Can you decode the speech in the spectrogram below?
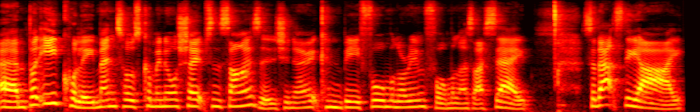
Um, but equally, mentors come in all shapes and sizes. You know, it can be formal or informal, as I say. So that's the I.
